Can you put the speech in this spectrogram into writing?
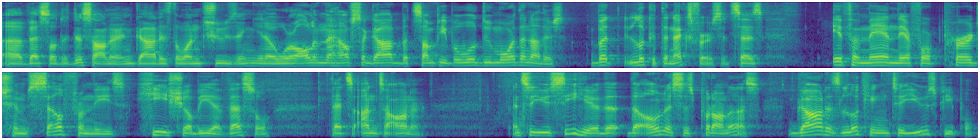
a vessel to dishonor, and God is the one choosing. You know, we're all in the house of God, but some people will do more than others. But look at the next verse. It says, If a man therefore purge himself from these, he shall be a vessel that's unto honor. And so you see here that the onus is put on us. God is looking to use people.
